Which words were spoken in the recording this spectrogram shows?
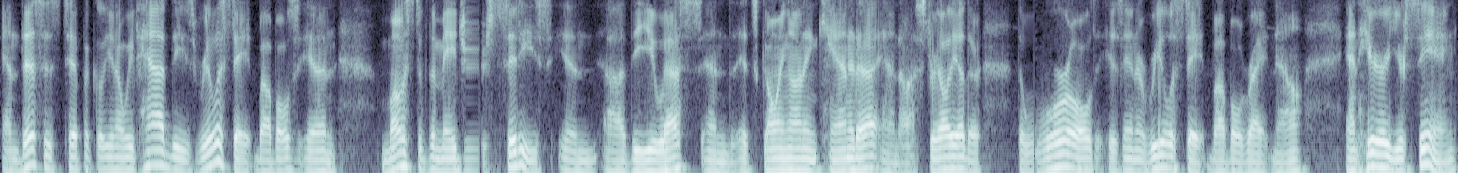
And this is typical, you know, we've had these real estate bubbles in most of the major cities in uh, the U.S. and it's going on in Canada and Australia. The the world is in a real estate bubble right now, and here you're seeing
